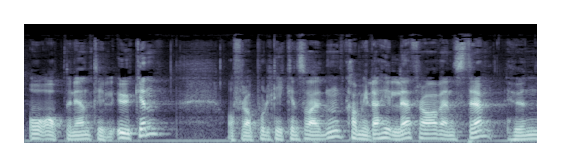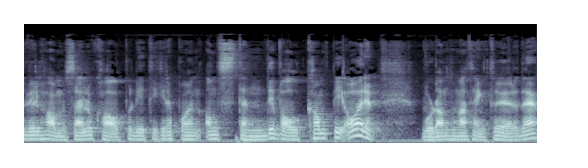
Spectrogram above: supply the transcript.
og åpner igjen til uken. Og fra politikkens verden, Camilla Hille fra Venstre. Hun vil ha med seg lokalpolitikere på en anstendig valgkamp i år. Hvordan hun har tenkt å gjøre det,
